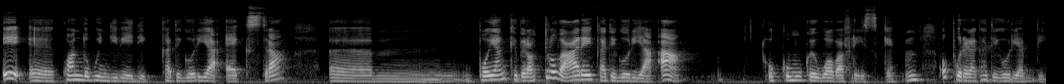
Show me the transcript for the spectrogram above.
e eh, quando quindi vedi categoria extra ehm, puoi anche però trovare categoria A o comunque uova fresche mh? Mm? oppure la categoria B.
